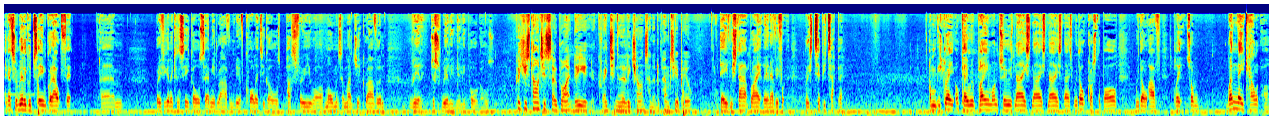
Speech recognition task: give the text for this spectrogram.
against a really good team, good outfit. Um, but if you're going to concede goals, Sam, you'd rather them be of quality goals, pass through you, or moments of magic, rather than really, just really, really poor goals. Because you started so brightly, creating an early chance and had a penalty appeal. Dave, we start brightly and every foot, but it's tippy tappy. And it's great. Okay, we're playing one twos, nice, nice, nice, nice. We don't cross the ball. We don't have play. So when they counter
